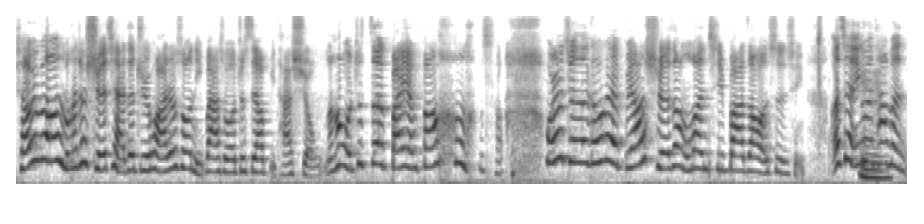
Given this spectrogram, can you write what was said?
小玉不知道为什么，他就学起来这句话，就说你爸说就是要比他凶，然后我就真的白眼翻后脑，我就觉得可不可以不要学这种乱七八糟的事情？而且因为他们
